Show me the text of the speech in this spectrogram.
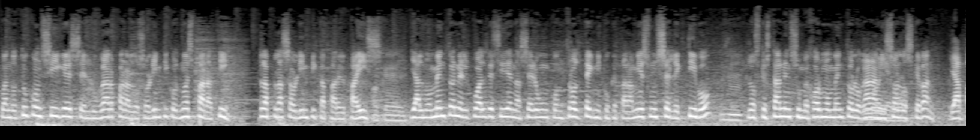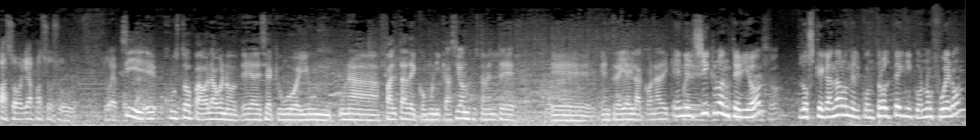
cuando tú consigues el lugar para los Olímpicos, no es para ti, la plaza olímpica para el país. Y al momento en el cual deciden hacer un control técnico, que para mí es un selectivo, los que están en su mejor momento lo ganan y son los que van. Ya pasó, ya pasó su, época. Sí, eh, justo Paola, bueno, ella decía que hubo ahí una falta de comunicación justamente eh, entre ella y la CONADE. en el ciclo anterior, los que ganaron el control técnico no fueron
